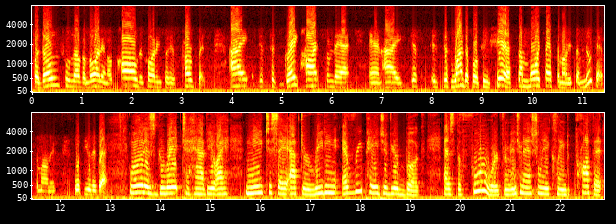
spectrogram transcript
for those who love the Lord and are called according to his purpose. I just took great heart from that and I just it's just wonderful to share some more testimonies, some new testimonies with you today. Well, it is great to have you. I need to say, after reading every page of your book, as the foreword from internationally acclaimed prophet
